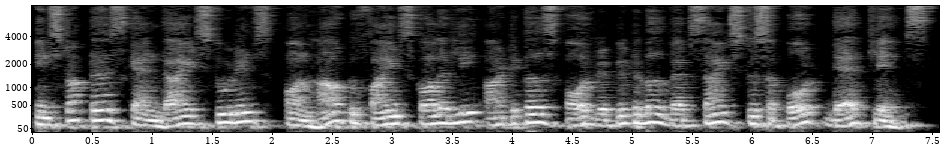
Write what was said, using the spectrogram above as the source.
instructors can guide students on how to find scholarly articles or reputable websites to support their claims.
